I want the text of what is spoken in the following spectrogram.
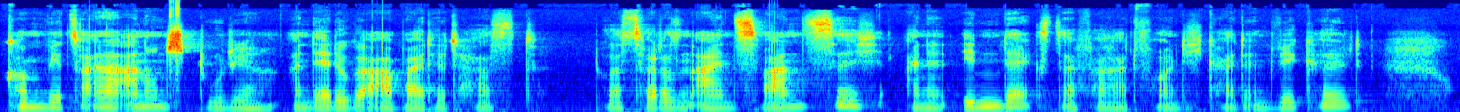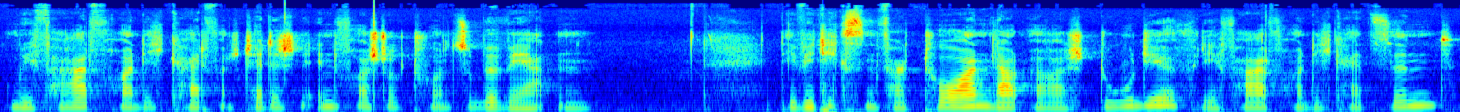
Kommen wir zu einer anderen Studie, an der du gearbeitet hast. Du hast 2021 einen Index der Fahrradfreundlichkeit entwickelt, um die Fahrradfreundlichkeit von städtischen Infrastrukturen zu bewerten. Die wichtigsten Faktoren laut eurer Studie für die Fahrradfreundlichkeit sind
